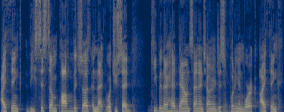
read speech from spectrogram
I think the system Popovich does, and that what you said, keeping their head down, San Antonio, just putting in work. I think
